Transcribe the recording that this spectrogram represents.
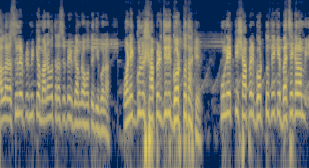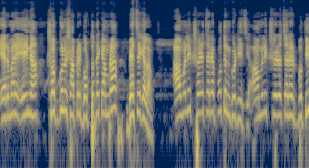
আল্লাহ রাসুলের প্রেমিকরা মানবতা রাসুলের প্রেমিক আমরা হতে দিব না। অনেকগুলো সাপের যদি গর্ত থাকে, কোন একটি সাপের গর্ত থেকে বেঁচে গেলাম, এর মানে এই না, সবগুলো সাপের গর্ত থেকে আমরা বেঁচে গেলাম। আওয়ামী লীগ স্বৈরাচারের পতন ঘটিয়েছি। আওয়ামী লীগ স্বৈরাচারের প্রতি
